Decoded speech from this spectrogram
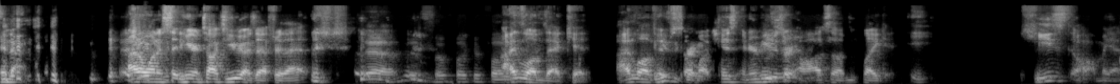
And I, I don't want to sit here and talk to you guys after that. Yeah, it's so fucking funny. I love that kid. I love him so great. much. His interviews are awesome. Like he, he's oh man.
